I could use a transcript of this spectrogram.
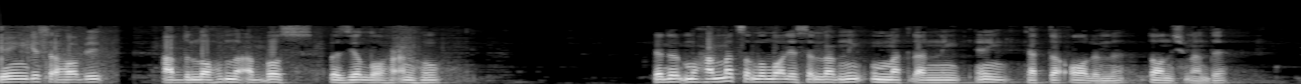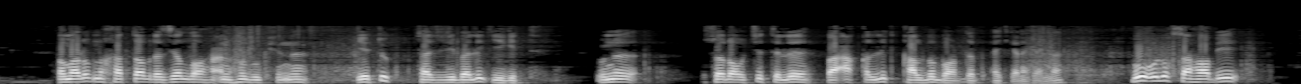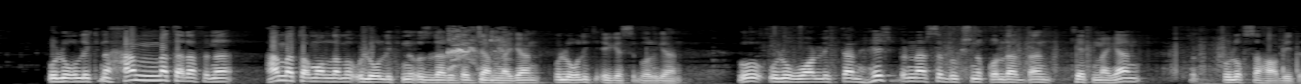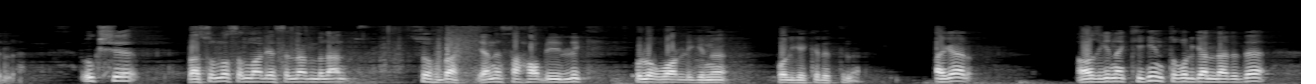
keyingi sahobiy abdulloh ibn abbos roziyallohu anhu. Ya'ni muhammad sollallohu alayhi vasallamning ummatlarining eng katta olimi donishmandi. Umar ibn xattob roziyallohu anhu bu kishini yetuk tajribali yigit. Uni so'rovchi tili va aqllik qalbi bor deb aytgan ekanlar. Bu ulug' sahobiy ulug'likni hamma tarafini hamma tomonlama ulug'likni o'zlarida jamlagan ulug'lik egasi bo'lgan. Bu ulug'vorlikdan hech bir narsa bu kishini qo'llaridan ketmagan ulug' sahobiydirlar u kishi rasululloh sollallohu alayhi vasallam bilan suhbat ya'ni sahobiylik ulug'vorligini qo'lga kiritdilar. Agar ozgina keyin tug'ilganlarida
